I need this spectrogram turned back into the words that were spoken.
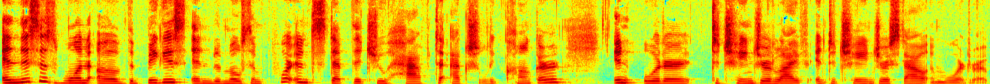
And this is one of the biggest and the most important step that you have to actually conquer in order to change your life and to change your style and wardrobe.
